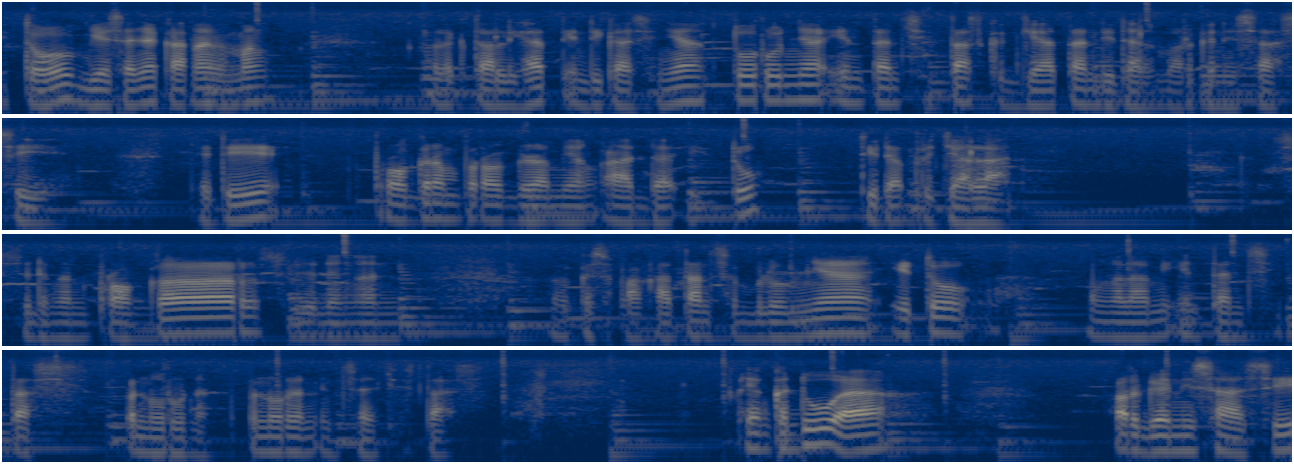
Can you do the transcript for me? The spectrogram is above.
itu biasanya karena memang kalau kita lihat indikasinya turunnya intensitas kegiatan di dalam organisasi. Jadi program-program yang ada itu tidak berjalan sesuai dengan proker sesuai dengan Eh, kesepakatan sebelumnya itu mengalami intensitas penurunan, penurunan intensitas. Yang kedua, organisasi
